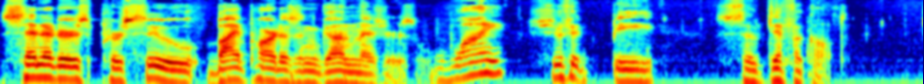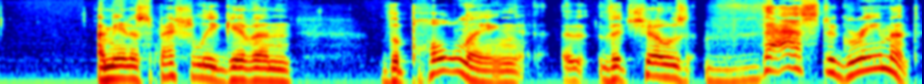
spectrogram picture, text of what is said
senators pursue bipartisan gun measures. Why should it be so difficult? I mean, especially given the polling uh, that shows vast agreement.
